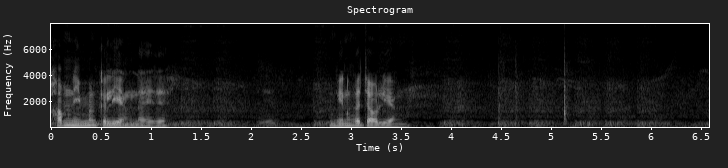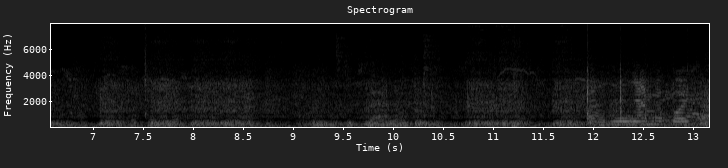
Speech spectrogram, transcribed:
ทำนี่มันก็เลี้ยงได้เด้ผมเห็นเขาเจ้าเลี้ยง ศึกษาเนาะอ้าวพยายามมา ปล่อยสา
